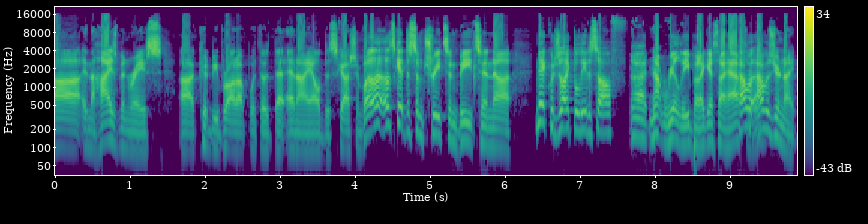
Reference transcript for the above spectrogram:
uh, in the Heisman race uh, could be brought up with the, that NIL discussion. But let- let's get to some treats and beats. And uh, Nick, would you like to lead us off? Uh, not really, but I guess I have How, to. how was your night?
